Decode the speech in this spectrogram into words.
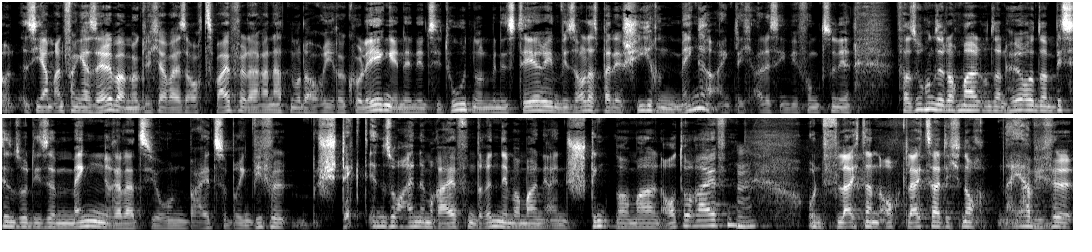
und Sie am Anfang ja selber möglicherweise auch Zweifel daran hatten oder auch Ihre Kollegen in den Instituten und Ministerien, wie soll das bei der schieren Menge eigentlich alles irgendwie funktionieren? Versuchen Sie doch mal unseren Hörern so ein bisschen so diese Mengenrelation beizubringen. Wie viel steckt in so einem Reifen drin? Nehmen wir mal einen stinknormalen Autoreifen. Mhm. Und vielleicht dann auch gleichzeitig noch, naja, wie viel,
